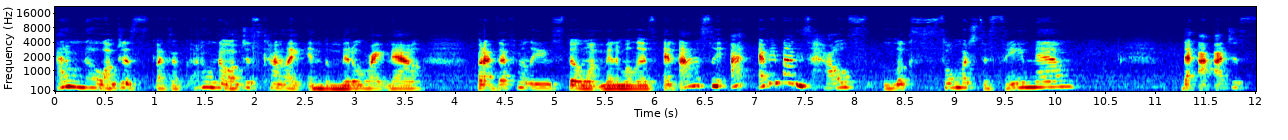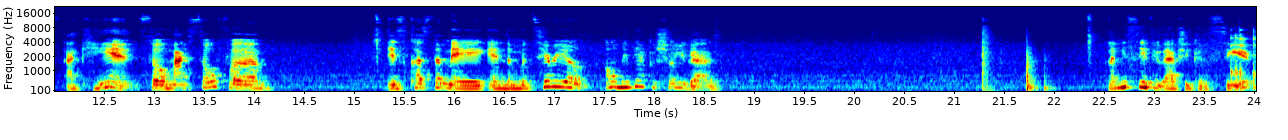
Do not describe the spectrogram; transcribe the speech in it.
I don't know. I'm just like, I don't know. I'm just kind of like in the middle right now. But I definitely still want minimalist. And honestly, I, everybody's house looks so much the same now that I, I just I can't so my sofa is custom made and the material oh maybe I could show you guys let me see if you actually can see it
